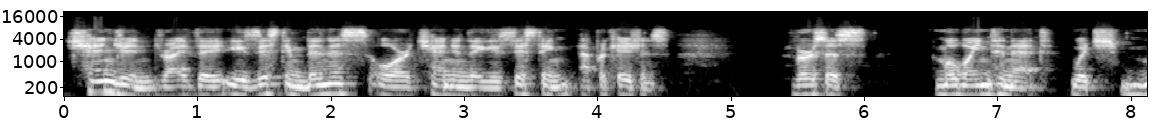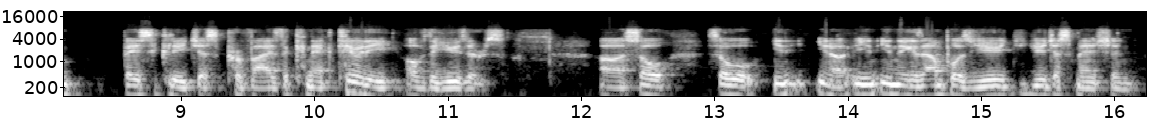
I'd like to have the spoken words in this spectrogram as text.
changing right the existing business or changing the existing applications versus mobile internet, which basically just provides the connectivity of the users. Uh, so, so in, you know, in, in the examples you you just mentioned,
